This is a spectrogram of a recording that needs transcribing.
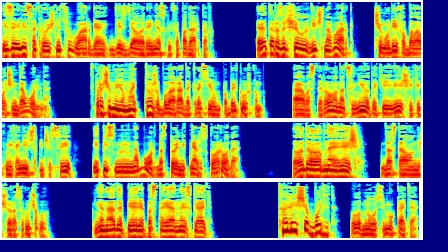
и завели сокровищницу Варга, где сделали несколько подарков. Это разрешил лично Варг, чему Лифа была очень довольна. Впрочем, ее мать тоже была рада красивым побрякушкам, а Вастерон оценила такие вещи, как механические часы и письменный набор, достойный княжеского рода. «Удобная вещь», — достал он еще раз ручку. «Не надо перья постоянно искать». «То ли еще будет», — улыбнулась ему Катя.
